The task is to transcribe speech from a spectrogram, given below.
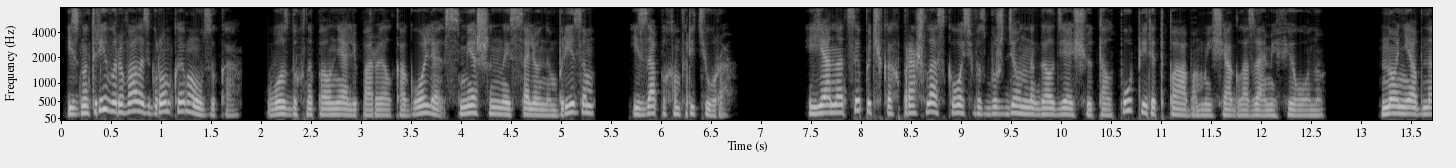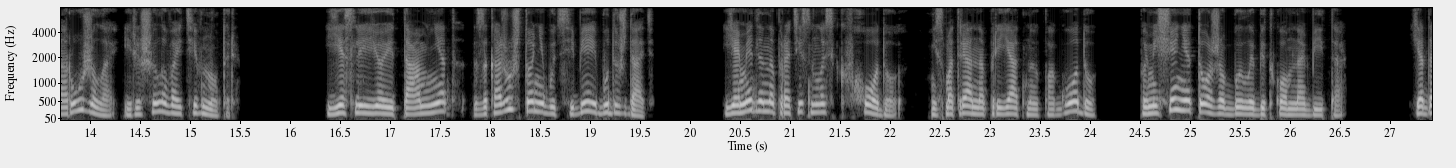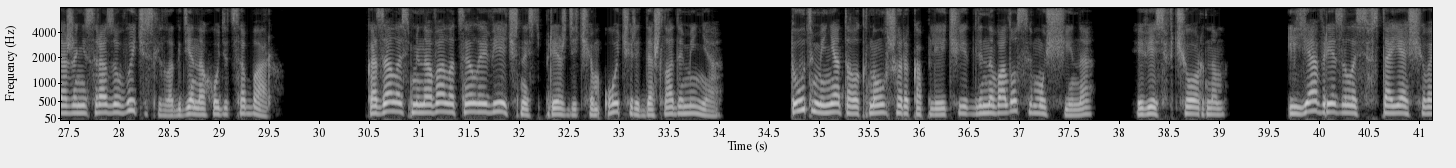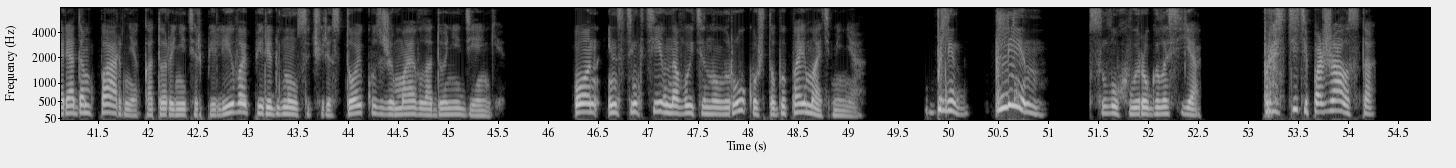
Изнутри вырывалась громкая музыка, воздух наполняли пары алкоголя, смешанные с соленым бризом и запахом фритюра. Я на цыпочках прошла сквозь возбужденно галдящую толпу перед пабом, ища глазами Фиону, но не обнаружила и решила войти внутрь. Если ее и там нет, закажу что-нибудь себе и буду ждать. Я медленно протиснулась к входу. Несмотря на приятную погоду, помещение тоже было битком набито. Я даже не сразу вычислила, где находится бар. Казалось, миновала целая вечность, прежде чем очередь дошла до меня. Тут меня толкнул широкоплечий, длинноволосый мужчина, весь в черном, и я врезалась в стоящего рядом парня, который нетерпеливо перегнулся через стойку, сжимая в ладони деньги. Он инстинктивно вытянул руку, чтобы поймать меня. «Блин, блин!» — вслух выругалась я. «Простите, пожалуйста!»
